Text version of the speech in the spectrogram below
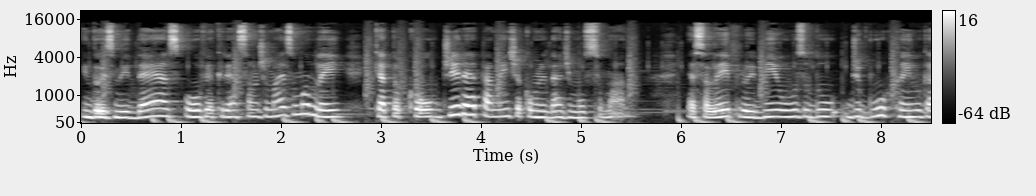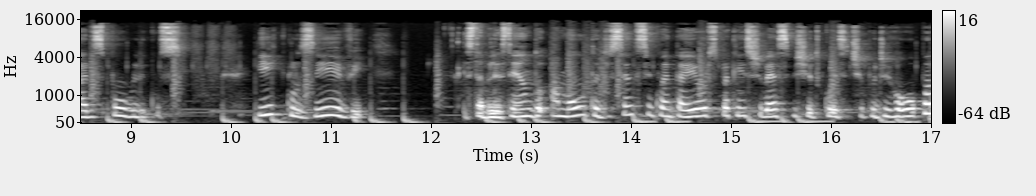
Em 2010, houve a criação de mais uma lei que atacou diretamente a comunidade muçulmana. Essa lei proibia o uso do, de burca em lugares públicos, inclusive estabelecendo a multa de 150 euros para quem estivesse vestido com esse tipo de roupa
